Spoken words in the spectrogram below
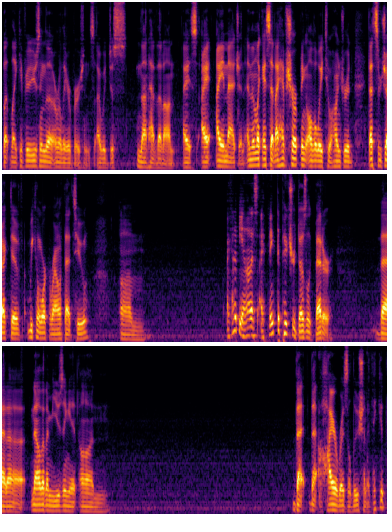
But like if you're using the earlier versions, I would just not have that on. I, I, I imagine. And then like I said, I have sharpening all the way to 100. That's subjective. We can work around with that too. Um, I gotta be honest. I think the picture does look better. That uh, now that I'm using it on that that higher resolution. I think it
